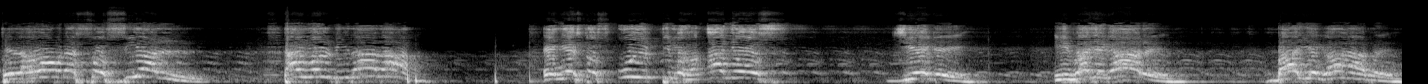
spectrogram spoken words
que la obra social tan olvidada en estos últimos años llegue y va a llegar, va a llegar.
